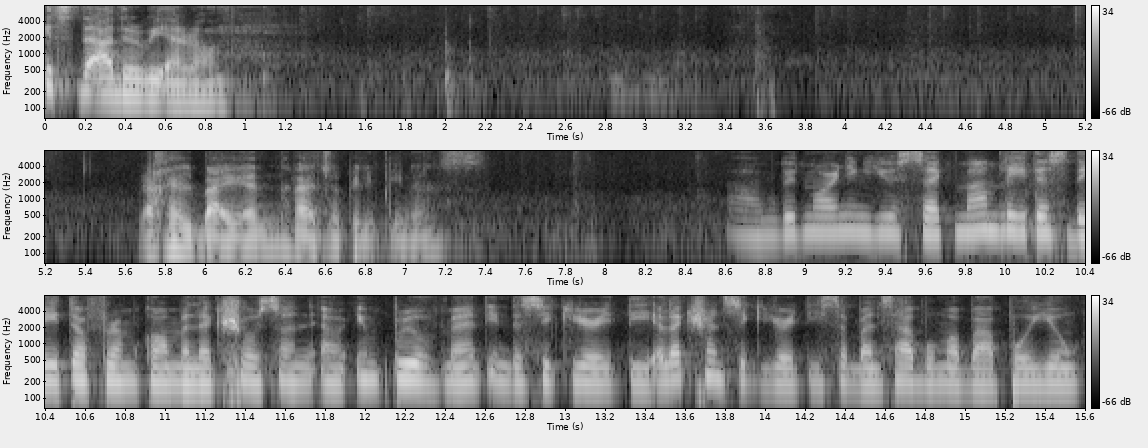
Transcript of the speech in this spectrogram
it's the other way around. Rachel Bayan, Radyo Pilipinas. Um, good morning, Yusek. Ma'am, latest data from COMELEC shows an uh, improvement in the security, election security sa bansa. Bumaba po yung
